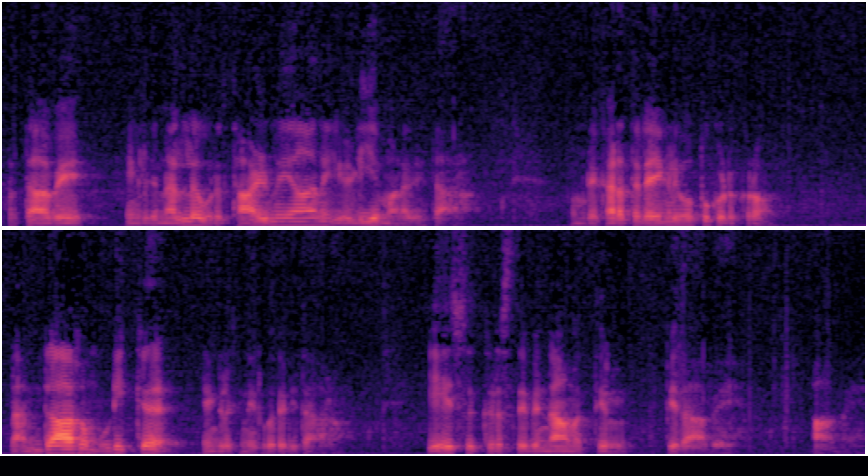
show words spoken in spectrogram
கர்த்தாவே எங்களுக்கு நல்ல ஒரு தாழ்மையான எளிய மனதை தாரோம். உங்களுடைய கரத்தில் எங்களை ஒப்புக் கொடுக்கிறோம். நன்றாக முடிக்க எங்களுக்கு நீர் உதவி தாரோம். இயேசு கிறிஸ்துவின் நாமத்தில் பிதாவே ஆமை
